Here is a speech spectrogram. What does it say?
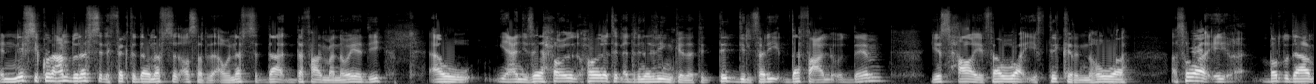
إن نفسي يكون عنده نفس ال effect ده ونفس الأثر ده أو نفس الد- الدفعة المعنوية دي أو يعني زي حقنة الأدرينالين كده تدي الفريق دفعة لقدام يصحى يفوق يفتكر إن هو أصل هو برضه ده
